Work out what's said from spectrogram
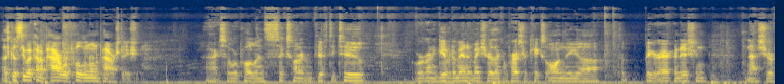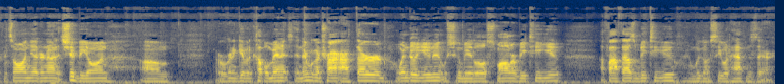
Let's go see what kind of power we're pulling on the power station. All right, so we're pulling 652. We're gonna give it a minute, make sure that compressor kicks on the, uh, the bigger air condition. Not sure if it's on yet or not. It should be on. Um, we're gonna give it a couple minutes and then we're gonna try our third window unit, which is gonna be a little smaller BTU, a 5,000 BTU, and we're gonna see what happens there.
